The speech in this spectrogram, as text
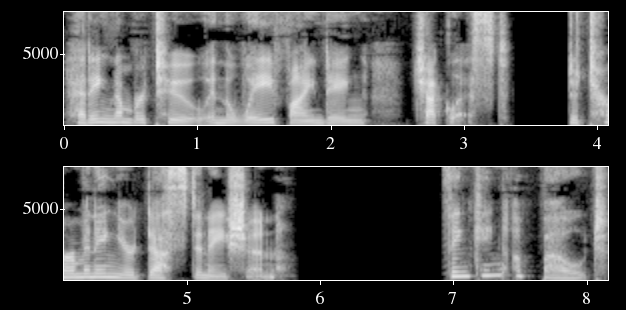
Heading number two in the wayfinding checklist determining your destination. Thinking about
